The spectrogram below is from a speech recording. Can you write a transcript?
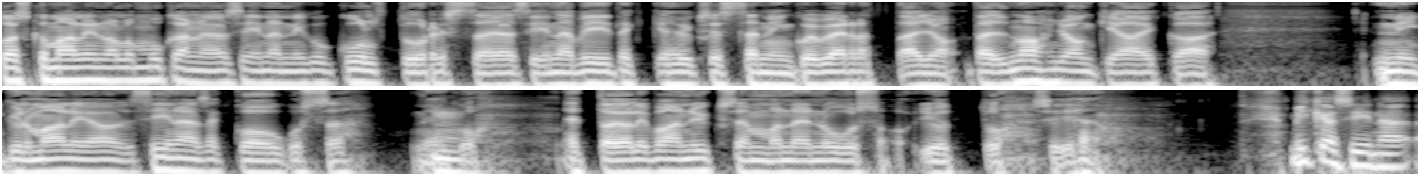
Koska mä olin ollut mukana jo siinä niin kuin kulttuurissa ja siinä viitekehyksessä niin kuin verrattain jo, tai no jonkin aikaa, niin kyllä mä olin jo sinänsä koukussa. Niin kuin, mm. Että toi oli vain yksi semmoinen uusi juttu siihen. Mikä siinä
